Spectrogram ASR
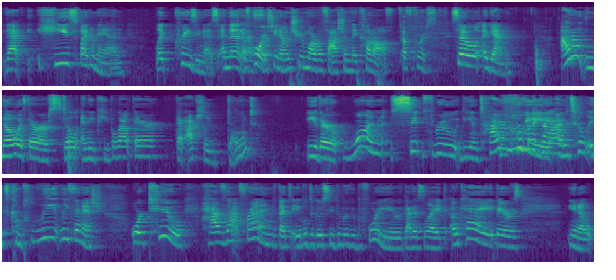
that he is Spider Man, like craziness. And then, of course, you know, in true Marvel fashion, they cut off. Of course. So again, I don't know if there are still any people out there that actually don't either one sit through the entire Oh movie God. until it's completely finished or two have that friend that's able to go see the movie before you that is like okay there's you know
